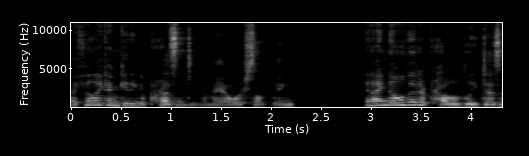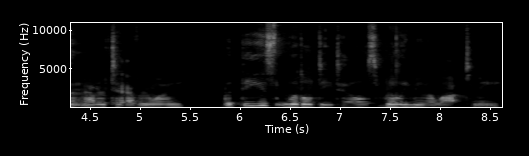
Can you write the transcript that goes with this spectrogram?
I feel like I'm getting a present in the mail or something. And I know that it probably doesn't matter to everyone, but these little details really mean a lot to me.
